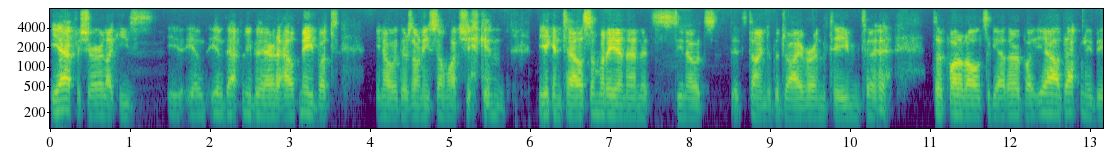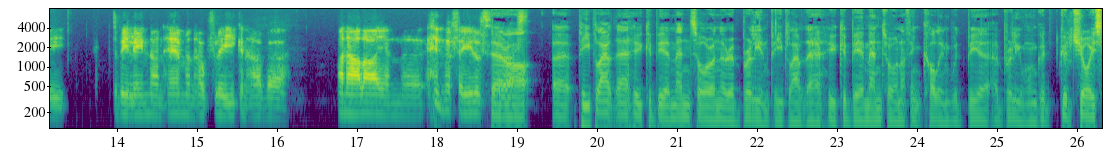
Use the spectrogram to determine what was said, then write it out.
Yeah, for sure. Like he's he'll he'll definitely be there to help me, but you know, there's only so much you can you can tell somebody, and then it's you know it's it's down to the driver and the team to to put it all together. But yeah, I'll definitely be to be leaning on him, and hopefully he can have a an ally in the in the field. There are uh, people out there who could be a mentor, and there are brilliant people out there who could be a mentor. And I think Colin would be a, a brilliant one. Good, good choice.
